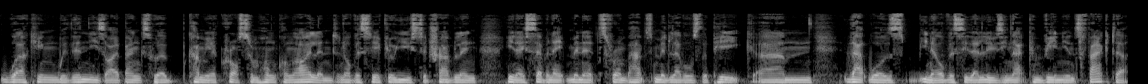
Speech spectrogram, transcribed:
working within these iBanks were coming across from Hong Kong Island, and obviously if you're used to travelling, you know, seven eight minutes from perhaps mid levels the peak, um, that was, you know, obviously they're losing that convenience factor.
